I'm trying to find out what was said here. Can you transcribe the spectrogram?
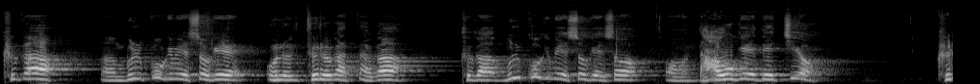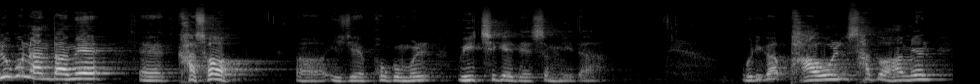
그가 어, 물고기 배 속에 오늘 들어갔다가 그가 물고기 배 속에서 어, 나오게 됐지요. 그러고 난 다음에 가서 어, 이제 복음을 외치게 됐습니다. 우리가 바울 사도하면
